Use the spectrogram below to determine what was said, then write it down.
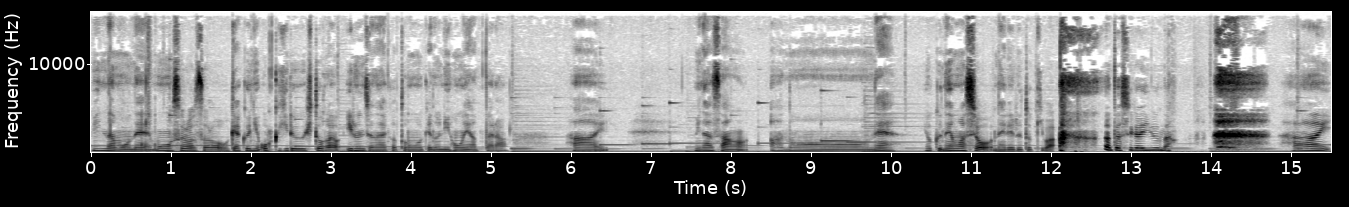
みんなもねもうそろそろ逆に起きる人がいるんじゃないかと思うけど日本やったら。はい。皆さんあのー、ねよく寝ましょう寝れる時は。私が言うな。はい。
